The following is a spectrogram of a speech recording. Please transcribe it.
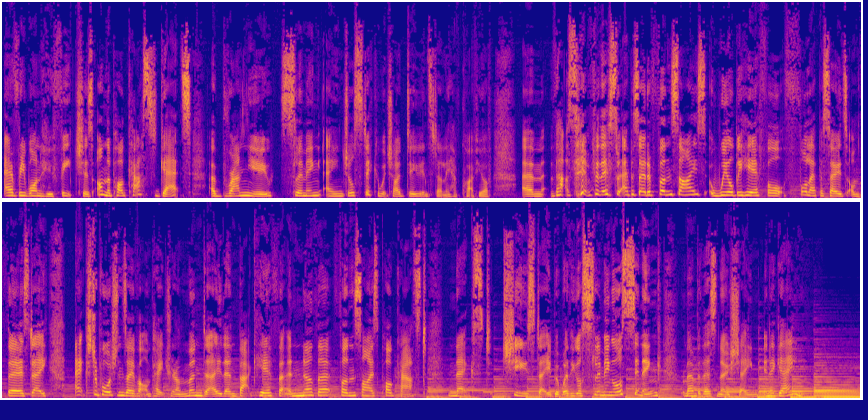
Everyone who features on the podcast gets a brand new Slimming Angel sticker, which I do incidentally have quite a few of. Um, that's it for this episode of Fun Size. We'll be here for full episodes on Thursday, extra portions over on Patreon on Monday, then back here for another Fun Size podcast next Tuesday. But whether you're slimming or sinning, remember there's no shame in a game.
